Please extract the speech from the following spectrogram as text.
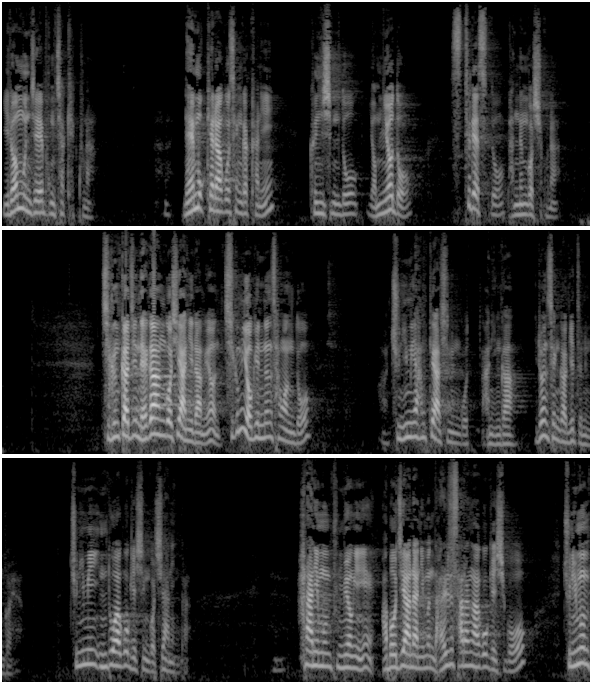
이런 문제에 봉착했구나. 내 목회라고 생각하니 근심도 염려도 스트레스도 받는 것이구나. 지금까지 내가 한 것이 아니라면 지금 여기 있는 상황도 주님이 함께 하시는 곳 아닌가 이런 생각이 드는 거예요. 주님이 인도하고 계신 것이 아닌가. 하나님은 분명히 아버지 하나님은 나를 사랑하고 계시고 주님은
